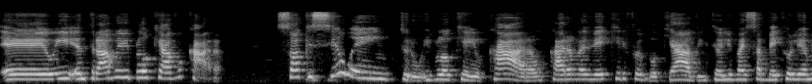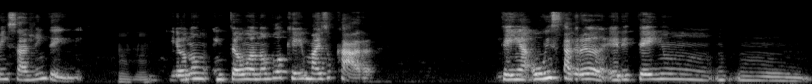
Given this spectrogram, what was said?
é, eu entrava e bloqueava o cara. Só que se eu entro e bloqueio o cara, o cara vai ver que ele foi bloqueado, então ele vai saber que eu li a mensagem dele. Uhum. Eu não, então eu não bloqueio mais o cara. Tem a, o Instagram, ele tem um, um,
